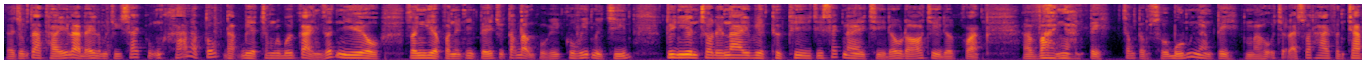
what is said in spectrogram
Và chúng ta thấy là đây là một chính sách cũng khá là tốt, đặc biệt trong cái bối cảnh rất nhiều doanh nghiệp và nền kinh tế chịu tác động của cái Covid-19. Tuy nhiên cho đến nay việc thực thi chính sách này chỉ đâu đó chỉ được khoảng à, vài ngàn tỷ trong tổng số 40.000 tỷ mà hỗ trợ lãi suất 2%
